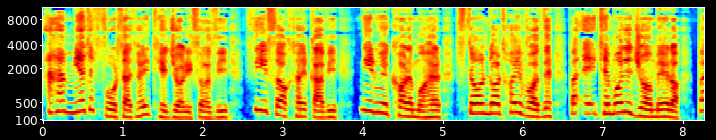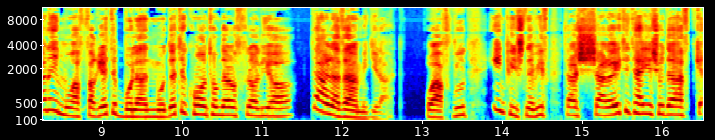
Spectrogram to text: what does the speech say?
اهمیت فرصتهای تجاری سازی زیرساخت های قوی نیروی کار ماهر استانداردهای واضح و اعتماد جامعه را برای موفقیت بلند مدت کوانتوم در استرالیا در نظر می‌گیرد. او افزود این پیشنویس در شرایطی تهیه شده است که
